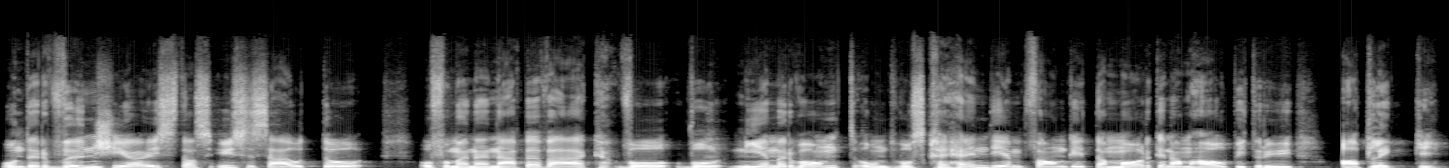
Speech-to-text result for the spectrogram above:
Und er wünscht uns, dass unser Auto auf einem Nebenweg, wo, wo niemand wohnt und wo es kein Handyempfang gibt, am Morgen um halb drei abliege.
